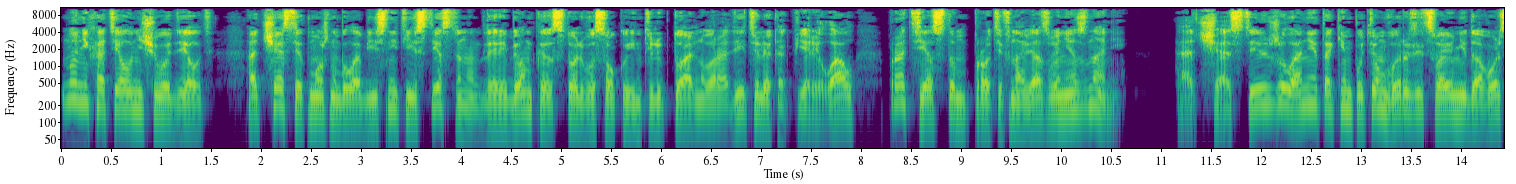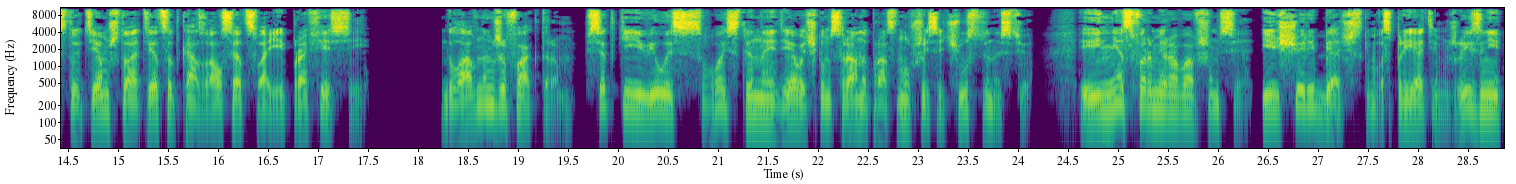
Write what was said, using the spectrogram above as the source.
но не хотела ничего делать, Отчасти это можно было объяснить естественным для ребенка столь высокоинтеллектуального родителя, как Пьери Лал, протестом против навязывания знаний. Отчасти желание таким путем выразить свое недовольство тем, что отец отказался от своей профессии. Главным же фактором все-таки явилась свойственная девочкам с рано проснувшейся чувственностью и не сформировавшимся и еще ребяческим восприятием жизни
